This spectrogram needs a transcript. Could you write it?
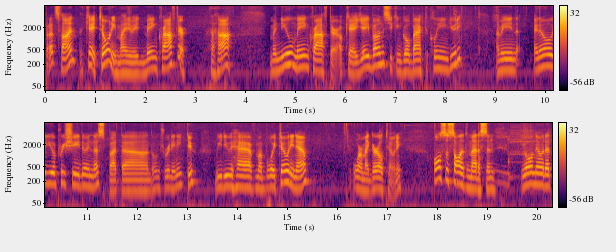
But that's fine. Okay, Tony, my main crafter. Haha. my new main crafter. Okay, yay buns, you can go back to cleaning duty. I mean, I know you appreciate doing this, but uh, don't really need to. We do have my boy Tony now. Or my girl Tony. Also solid medicine. We all know that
